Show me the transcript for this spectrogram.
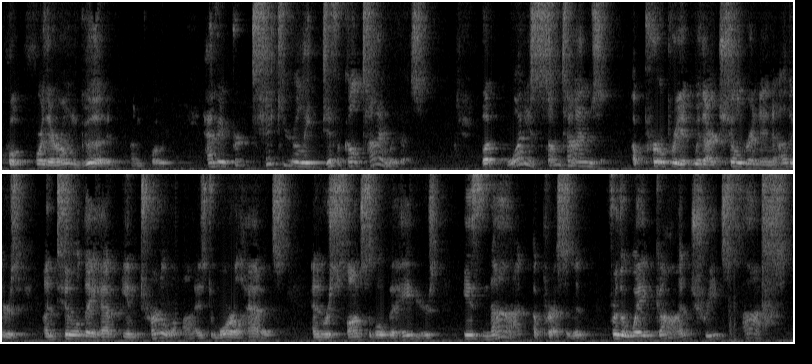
quote, for their own good, have a particularly difficult time with this. But what is sometimes appropriate with our children and others until they have internalized moral habits and responsible behaviors is not a precedent for the way God treats us.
